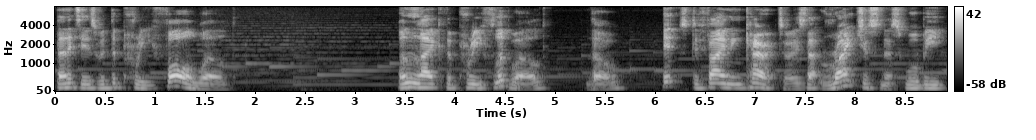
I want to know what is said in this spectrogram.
than it is with the pre fall world. Unlike the pre flood world, though, its defining character is that righteousness will be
